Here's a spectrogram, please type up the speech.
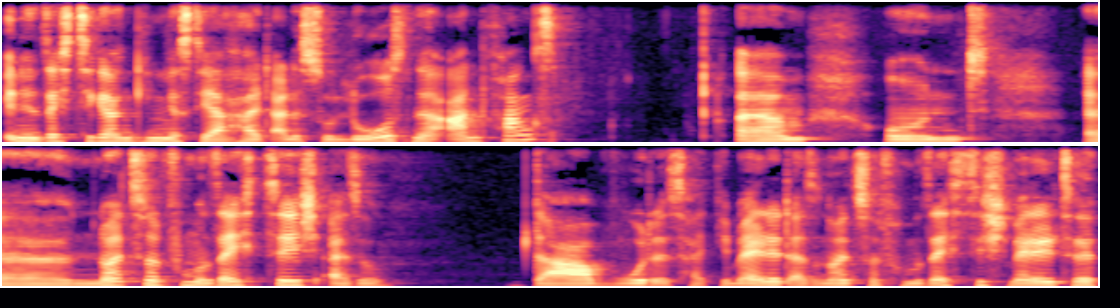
in den 60ern ging es ja halt alles so los, ne, anfangs. Ähm, und äh, 1965, also da wurde es halt gemeldet, also 1965 meldete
